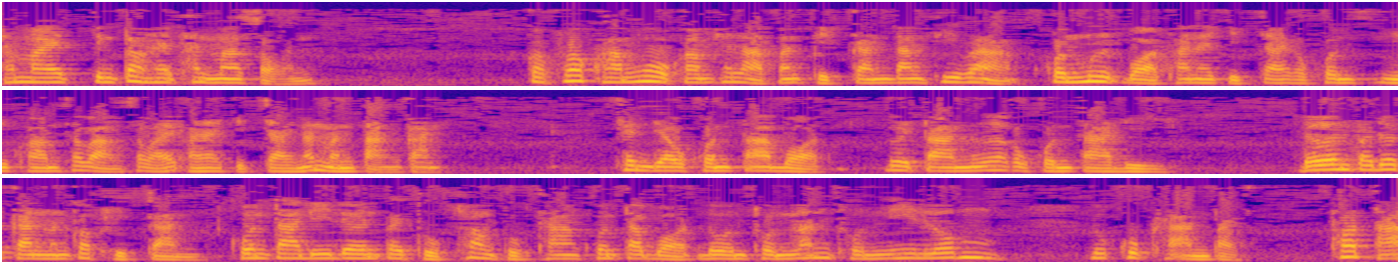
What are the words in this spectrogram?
ทำไมจึงต้องให้ท่านมาสอน ก็เพราะความโง่ความฉลาดมันผิดกันดังที่ว่าคนมืดบอดภายในจิตใจกับคนมีความสว่างสวัยภายในจิตใจนั้นมันต่างกัน เช่นเดียวคนตาบอดด้วยตาเนื้อกับคนตาดี เดินไปด้วยกันมันก็ผิดกัน คนตาดีเดินไปถูกช่องถูกทางคนตาบอดโดนชนนั้นชนนี้ล้มลุกคุกคลานไปเพราะตา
